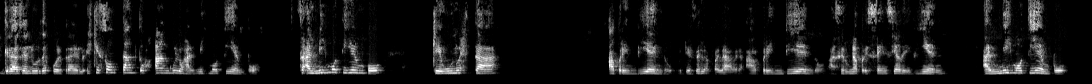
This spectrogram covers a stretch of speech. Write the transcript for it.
Gracias Lourdes por traerlo. Es que son tantos ángulos al mismo tiempo. O sea, al mismo tiempo que uno está aprendiendo, porque esa es la palabra, aprendiendo a hacer una presencia de bien, al mismo tiempo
